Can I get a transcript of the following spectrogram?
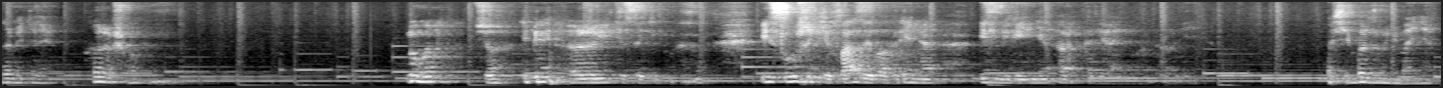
Заметили. Хорошо. Ну вот, все. Теперь живите с этим. И слушайте фазы во время измерения артериального давления. Спасибо за внимание.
